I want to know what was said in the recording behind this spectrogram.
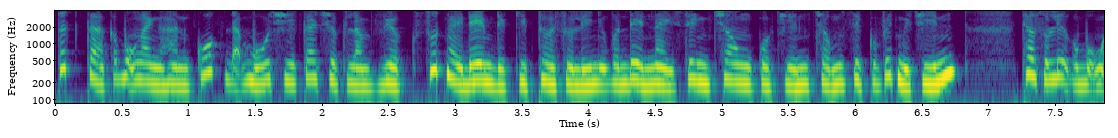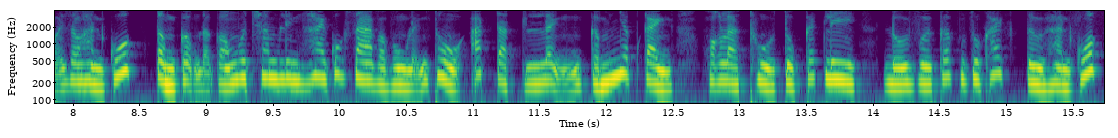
tất cả các bộ ngành ở Hàn Quốc đã bố trí ca trực làm việc suốt ngày đêm để kịp thời xử lý những vấn đề nảy sinh trong cuộc chiến chống dịch COVID-19. Theo số liệu của Bộ Ngoại giao Hàn Quốc, tổng cộng đã có 102 quốc gia và vùng lãnh thổ áp đặt lệnh cấm nhập cảnh hoặc là thủ tục cách ly đối với các du khách từ Hàn Quốc.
